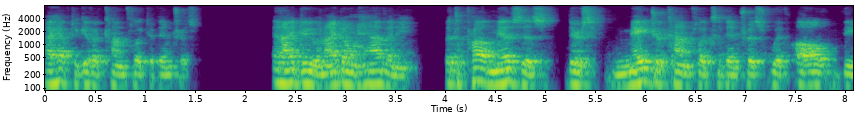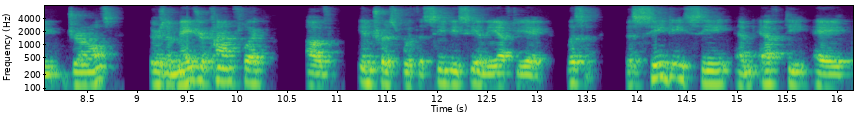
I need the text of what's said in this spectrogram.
I have to give a conflict of interest. And I do, and I don't have any. But the problem is, is there's major conflicts of interest with all the journals. There's a major conflict of interest with the CDC and the FDA. Listen, the CDC and FDA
